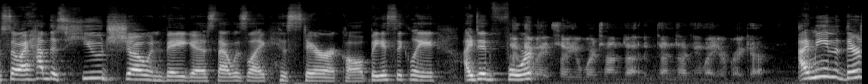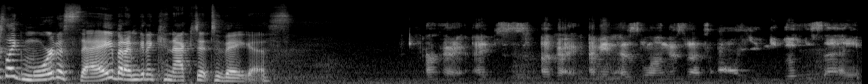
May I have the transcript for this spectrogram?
So I had this huge show in Vegas that was like hysterical. Basically, I did four Okay, wait. So you were done, done talking about your breakup? I mean, there's like more to say, but I'm going to connect it to Vegas. Okay, it's okay. I mean, as long as that's all you needed to say,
